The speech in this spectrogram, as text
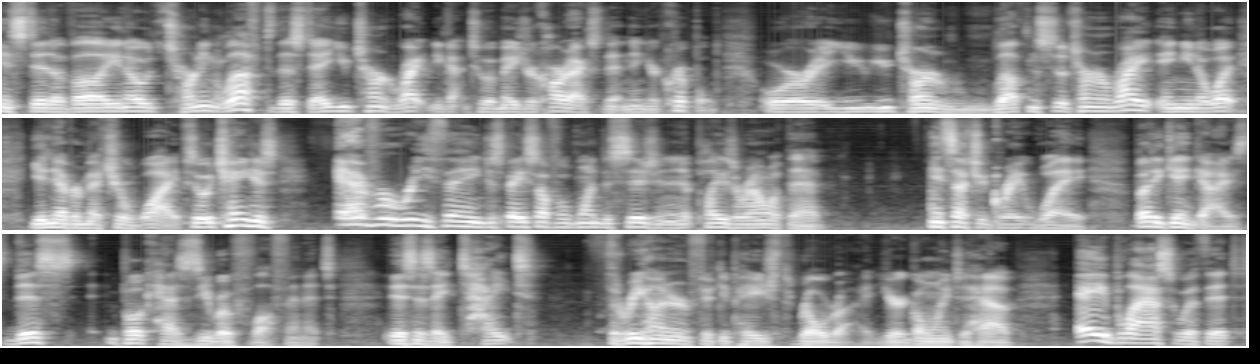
instead of uh, you know turning left this day you turned right and you got into a major car accident and then you're crippled or you you turn left instead of turning right and you know what you never met your wife so it changes everything just based off of one decision and it plays around with that in such a great way but again guys this book has zero fluff in it this is a tight 350 page thrill ride. You're going to have a blast with it.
